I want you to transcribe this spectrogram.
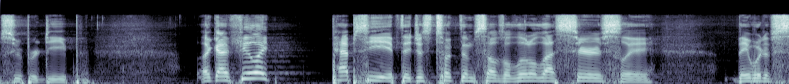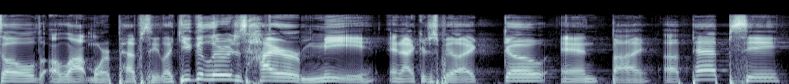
super deep. Like I feel like Pepsi, if they just took themselves a little less seriously, they would have sold a lot more Pepsi. Like you could literally just hire me, and I could just be like, go and buy a Pepsi.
